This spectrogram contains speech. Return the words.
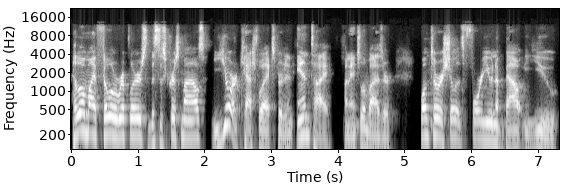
Hello, my fellow Ripplers. This is Chris Miles, your cash flow expert and anti financial advisor. Welcome to our show that's for you and about you.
